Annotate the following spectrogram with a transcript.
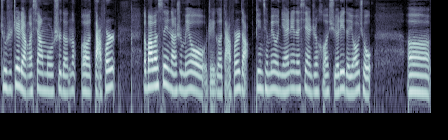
就是这两个项目似的那呃打分儿，幺八八 C 呢是没有这个打分的，并且没有年龄的限制和学历的要求，呃，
